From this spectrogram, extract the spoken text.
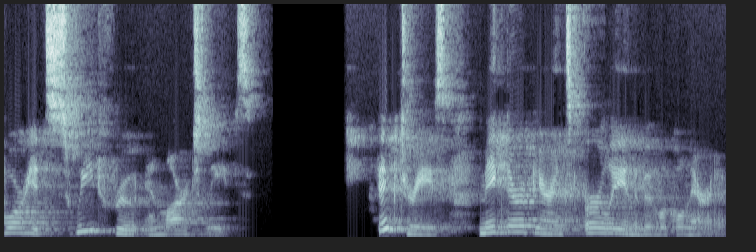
for its sweet fruit and large leaves. Fig trees make their appearance early in the biblical narrative.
